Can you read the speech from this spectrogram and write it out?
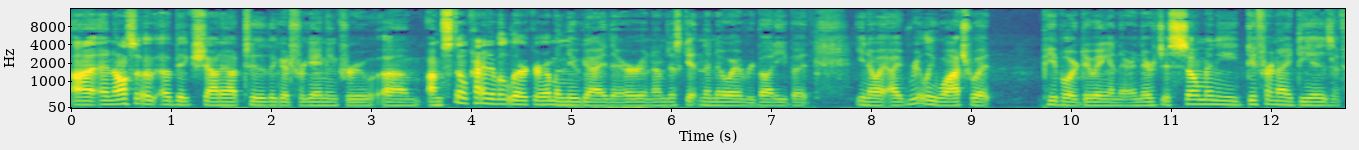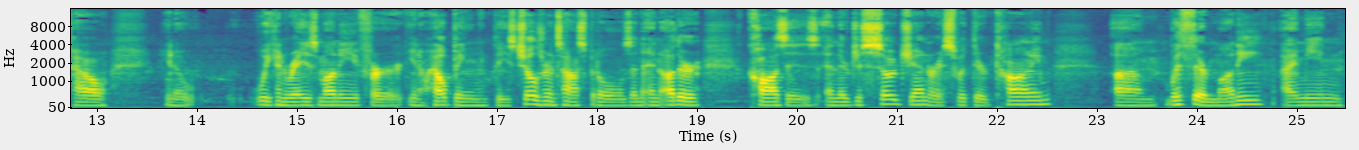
uh, and also a big shout out to the Good for Gaming crew. Um, I'm still kind of a lurker. I'm a new guy there, and I'm just getting to know everybody. But you know, I, I really watch what people are doing in there, and there's just so many different ideas of how you know we can raise money for you know helping these children's hospitals and, and other causes, and they're just so generous with their time, um, with their money. I mean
